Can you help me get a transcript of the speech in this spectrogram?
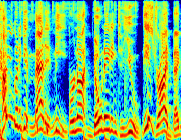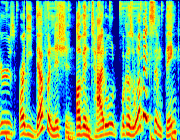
How you gonna get mad at me for not donating to you? These dry beggars are the definition of entitled because what makes them think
